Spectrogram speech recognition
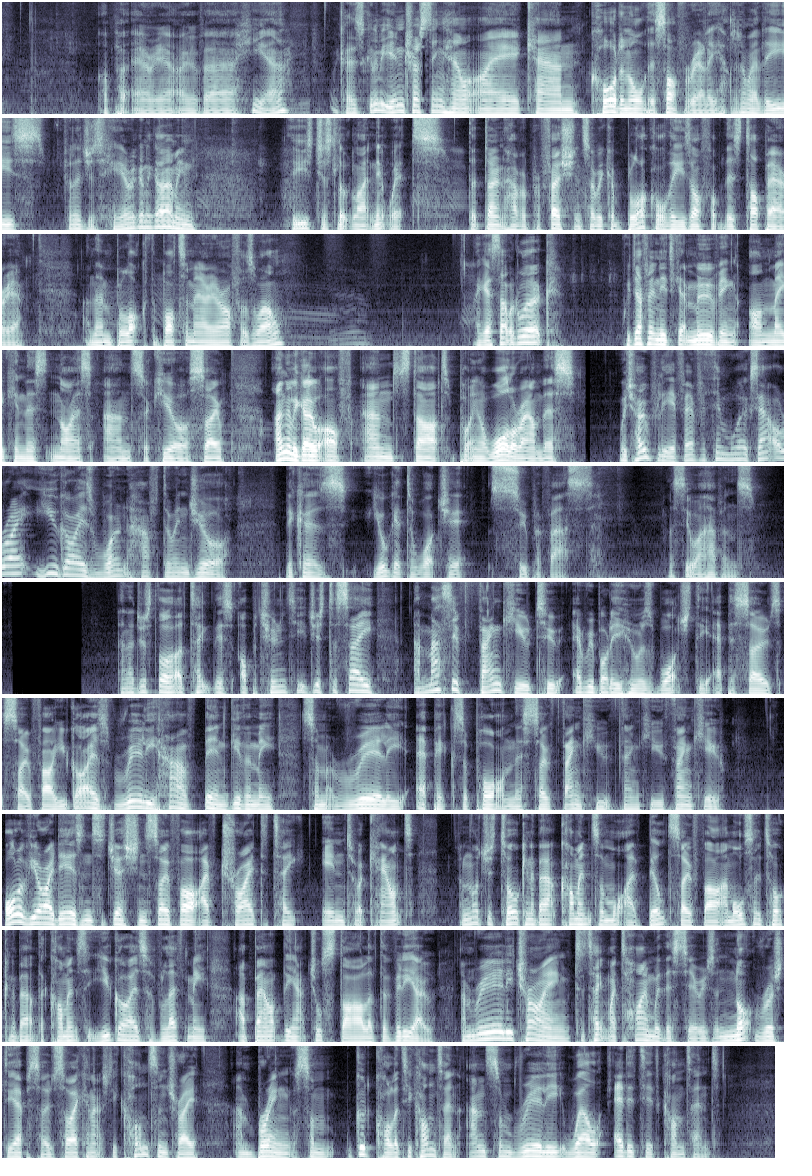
upper area over here. Okay, it's going to be interesting how I can cordon all this off, really. I don't know where these villages here are going to go. I mean, these just look like nitwits that don't have a profession. So we could block all these off up this top area and then block the bottom area off as well. I guess that would work. We definitely need to get moving on making this nice and secure. So I'm going to go off and start putting a wall around this, which hopefully if everything works out alright, you guys won't have to endure because you'll get to watch it super fast. Let's see what happens. And I just thought I'd take this opportunity just to say a massive thank you to everybody who has watched the episodes so far. You guys really have been giving me some really epic support on this, so thank you, thank you, thank you. All of your ideas and suggestions so far I've tried to take into account. I'm not just talking about comments on what I've built so far, I'm also talking about the comments that you guys have left me about the actual style of the video. I'm really trying to take my time with this series and not rush the episodes so I can actually concentrate and bring some good quality content and some really well edited content.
